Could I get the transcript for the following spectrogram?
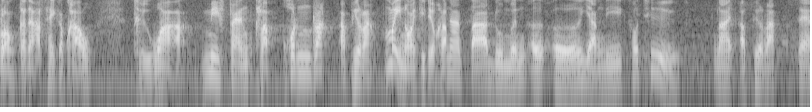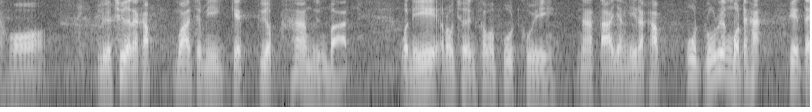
กล่องกระดาษให้กับเขา ถือว่ามีแฟนคลับคนรักอภิรักษ์ไม่น้อยทีเดียวครับ หน้าตาดูเหมือนเออเอออย่างนี้เขาชื่อนายอภิรักษ์แซ่ฮอเหลือเชื่อนะครับว่าจะมีเก็บเกือบ 50,000 บาท วันนี้เราเชิญเข้ามาพูดคุยหน้าตาอย่างนี้แหละครับ พูดรู้เรื่องหมดนะฮะเพียงแต่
